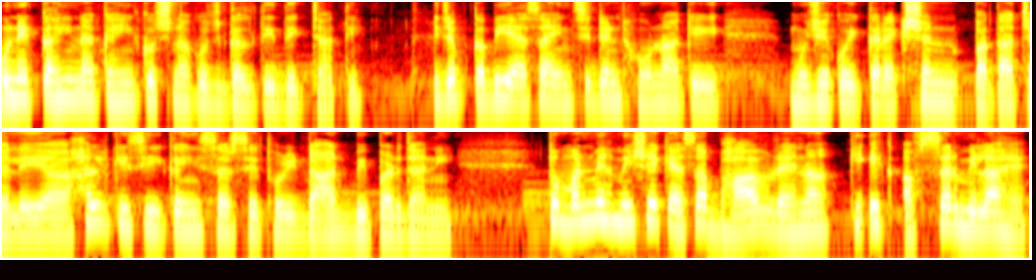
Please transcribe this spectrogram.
उन्हें कहीं ना कहीं कुछ ना कुछ गलती दिख जाती। जब कभी ऐसा इंसिडेंट होना कि मुझे कोई करेक्शन पता चले या हल्की सी कहीं सर से थोड़ी डांट भी पड़ जानी तो मन में हमेशा एक ऐसा भाव रहना कि एक अवसर मिला है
